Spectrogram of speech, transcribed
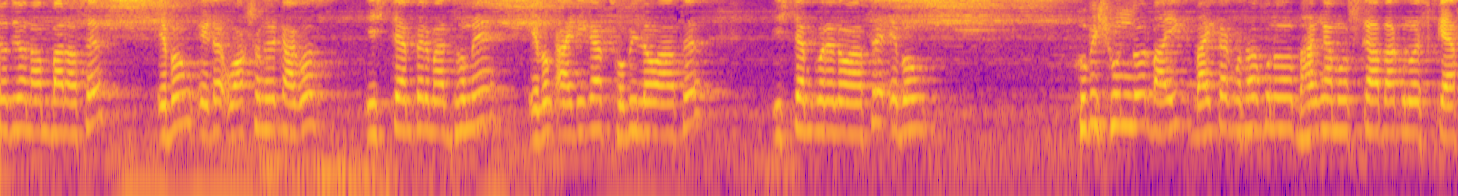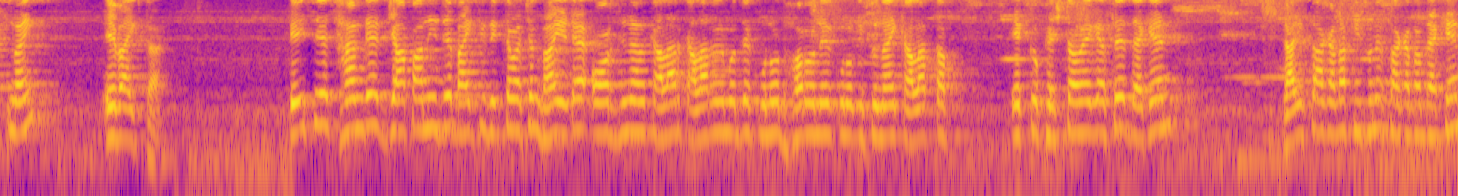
যদিও নাম্বার আছে, এবং এটা ওয়াকশনের কাগজ, স্ট্যাম্পের মাধ্যমে, এবং আইডি কার্ড, ছবি নেওয়া আছে, স্ট্যাম্প করে নেওয়া আছে, এবং খুবই সুন্দর বাইক বাইকটা কোথাও কোনো ভাঙ্গা মস্কা বা কোনো স্ক্র্যাচ নাই, এই বাইকটা এইচএস হান্ড্রেড জাপানি যে বাইকটি দেখতে পাচ্ছেন। ভাই, এটা অরিজিনাল কালার কালারের মধ্যে কোনো ধরনের কোনো কিছু নাই। কালারটা একটু ফেস্টা হয়ে গেছে, দেখেন। গাড়ির চাকাটা, পিছনের চাকাটা দেখেন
